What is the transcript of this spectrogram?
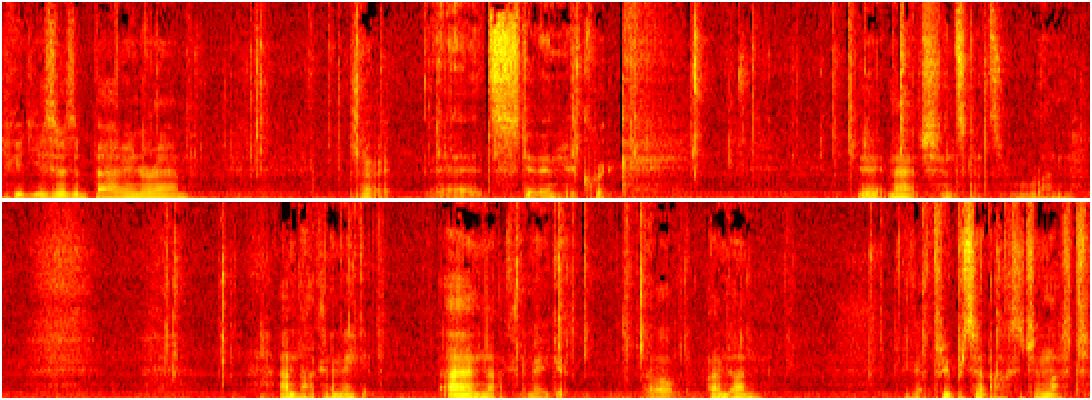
You could use it as a battering ram. Alright, let's get in here quick. Okay, match, and let's run. I'm not to make it. I'm not to make it. Oh, I'm done. I got 3% oxygen left.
